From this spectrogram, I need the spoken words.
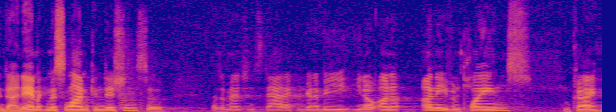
and dynamic misalignment conditions. So, as I mentioned, static are going to be, you know, un uneven planes okay?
